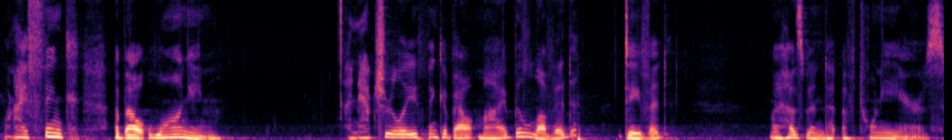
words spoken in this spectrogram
When I think about longing, I naturally think about my beloved David, my husband of 20 years.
